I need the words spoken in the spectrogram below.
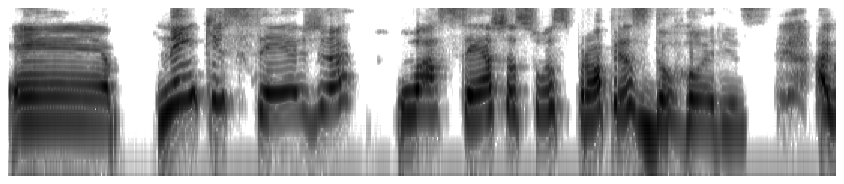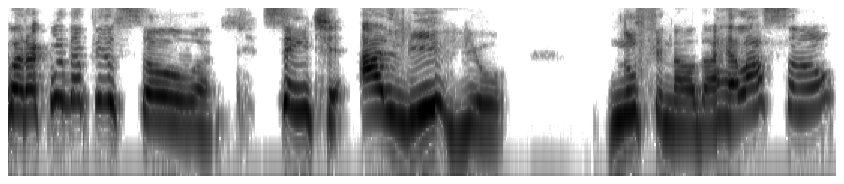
É, nem que seja o acesso às suas próprias dores. Agora, quando a pessoa sente alívio no final da relação,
